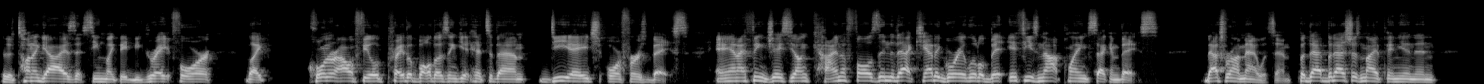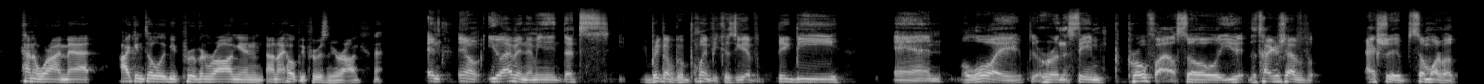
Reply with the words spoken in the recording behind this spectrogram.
there's a ton of guys that seem like they'd be great for like corner outfield, pray the ball doesn't get hit to them, DH or first base. And I think Jace Jung kind of falls into that category a little bit if he's not playing second base. That's where I'm at with him. But that but that's just my opinion and kind of where I'm at. I can totally be proven wrong, and, and I hope he proves me wrong. and you know, you Evan, I mean, that's you bring up a good point because you have Bigbie and Malloy who are in the same profile. So you, the Tigers have actually somewhat of a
